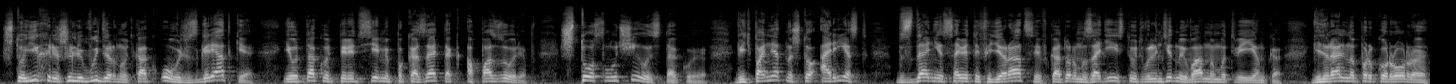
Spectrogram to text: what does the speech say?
что их решили выдернуть как овощ с грядки и вот так вот перед всеми показать, так опозорив. Что случилось такое? Ведь понятно, что арест в здании Совета Федерации, в котором задействуют Валентину Ивановну Матвиенко, генерального прокурора,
